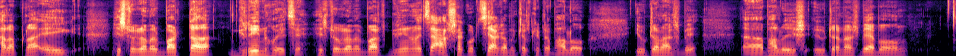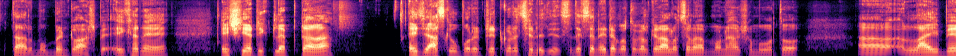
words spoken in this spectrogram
খারাপ না। এই হিস্টোগ্রামের বারটা গ্রিন হয়েছে। হিস্টোগ্রামের বার গ্রিন হয়েছে, আশা করছি আগামীকালকে একটা ভালো ইউটার্ন আসবে ভালো ইউটার্ন আসবে এবং তার মুভমেন্টও আসবে। এইখানে এশিয়াটিক ল্যাবটা এই যে আজকে উপরে ট্রেড করে ছেড়ে দিয়েছে। দেখছেন, এটা গতকালকের আলোচনা মনে হয় সম্ভবত লাইভে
